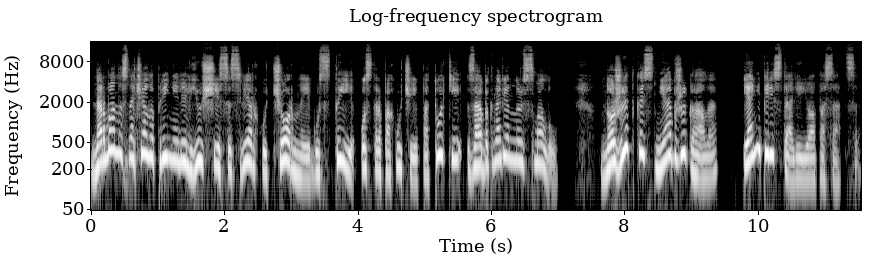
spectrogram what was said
Норманы сначала приняли льющиеся сверху черные, густые, остропахучие потоки за обыкновенную смолу, но жидкость не обжигала, и они перестали ее опасаться.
